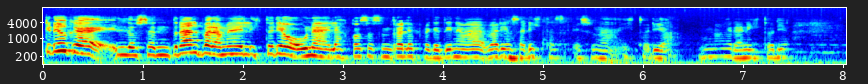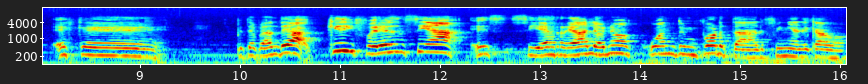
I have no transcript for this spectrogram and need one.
creo que lo central para mí de la historia, o una de las cosas centrales, porque tiene va- varias aristas, es una historia, una gran historia, es que te plantea qué diferencia es si es real o no, cuánto importa al fin y al cabo.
